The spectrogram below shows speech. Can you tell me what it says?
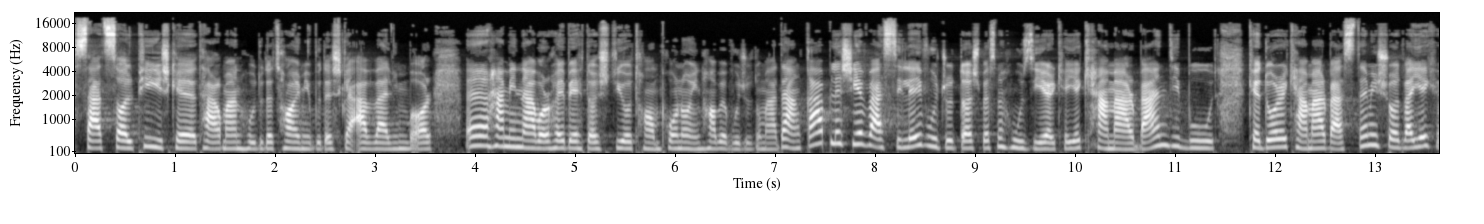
صد سال پیش که تقریبا حدود تایمی بودش که اولین بار همین نوارهای بهداشتی و تامپون و اینها به وجود اومدن. قبلش یه وسیله وجود داشت به اسم هوزیر که یه کمربندی بود که دور کمر بسته می‌شد و یک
